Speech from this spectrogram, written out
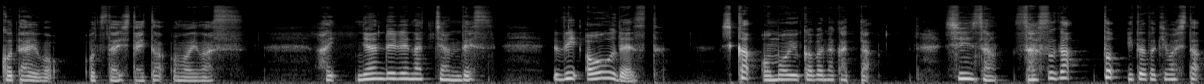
答えをお伝えしたいと思います。はい。にゃんれれなっちゃんです。The oldest しか思い浮かばなかった。しんさん、さすがといただきました。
